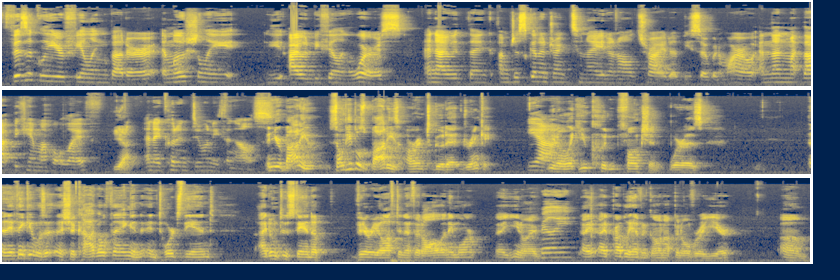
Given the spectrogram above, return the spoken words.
physically you're feeling better emotionally you, i would be feeling worse and i would think i'm just going to drink tonight and i'll try to be sober tomorrow and then my, that became my whole life Yeah. and i couldn't do anything else And your body, some people's bodies aren't good at drinking. Yeah You know, like you couldn't function. Whereas and I think it was a, a Chicago thing. And, and towards the end, I don't do stand up very often, if at all, anymore. I, you know, I, Really? I, I probably haven't gone up in over a year. Um,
